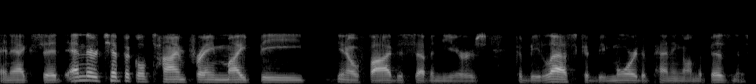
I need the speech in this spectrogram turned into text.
and exit. And their typical time frame might be you know 5 to 7 years. Could be less could be more depending on the business.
